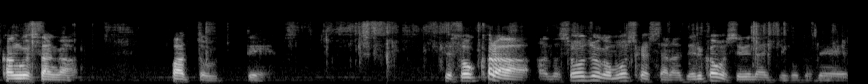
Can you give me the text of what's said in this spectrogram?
看護師さんがパッと打って、で、そこから、あの、症状がもしかしたら出るかもしれないということで、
